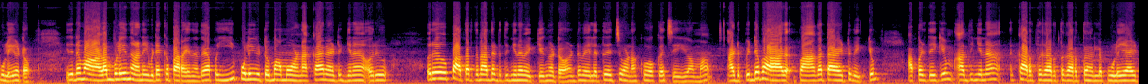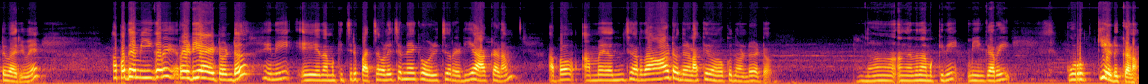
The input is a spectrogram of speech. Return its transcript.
പുളി കേട്ടോ? ഇതിന്റെ വാളം പുളി എന്നാണ് ഇവിടെയൊക്കെ പറയുന്നത്. അപ്പോൾ ഈ പുളി കിട്ടുമ്പോൾ അമ്മ ഉണക്കാനായിട്ട് ഇങ്ങനെ ഒരു ഒരു പാത്രത്തിനകത്ത് എടുത്ത് ഇങ്ങനെ വെക്കും കേട്ടോ. എന്നിട്ട് വെയിലത്ത് വെച്ച് ഉണക്കുകയൊക്കെ ചെയ്യും അമ്മ. അടുപ്പിന്റെ ഭാഗ വെക്കും. അപ്പോഴത്തേക്കും അതിങ്ങനെ കറുത്ത് കറുത്ത് കറുത്ത് നല്ല പുളിയായിട്ട് വരുവേ. അപ്പോൾ അതേ മീൻകറി റെഡി ആയിട്ടുണ്ട്. ഇനി നമുക്ക് ഇച്ചിരി പച്ച വെളിച്ചെണ്ണയൊക്കെ ഒഴിച്ച് റെഡി ആക്കണം. അപ്പോൾ അമ്മ ഒന്ന് ചെറുതായിട്ടൊന്ന് ഇളക്കി നോക്കുന്നുണ്ട് കേട്ടോ. അങ്ങനെ നമുക്കിനി മീൻകറി കുറുക്കിയെടുക്കണം.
